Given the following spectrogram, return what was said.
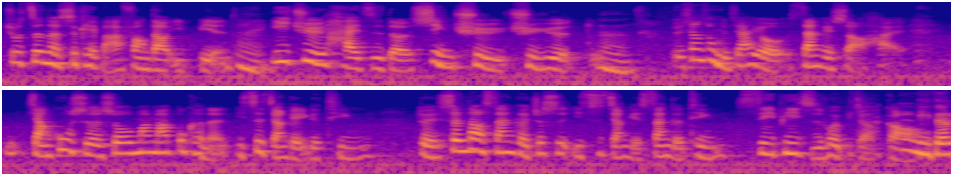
就真的是可以把它放到一边，嗯、依据孩子的兴趣去阅读。嗯，对，像是我们家有三个小孩，讲故事的时候，妈妈不可能一次讲给一个听，对，生到三个就是一次讲给三个听，CP 值会比较高。你的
